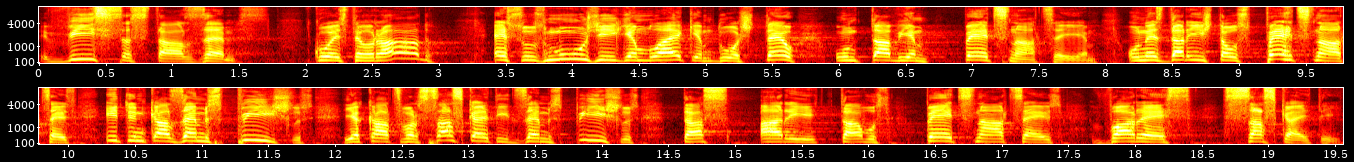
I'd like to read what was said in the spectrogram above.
visas tās zemes, ko es tev rādu, es uz mūžīgiem laikiem došu tev un taviem pēcnācējiem, un es darīšu tavus pēcnācējus, itin kā zemes pīšļus. Ja kāds var saskaitīt zemes pīšļus, tas arī tavus pēcnācējus varēs saskaitīt.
